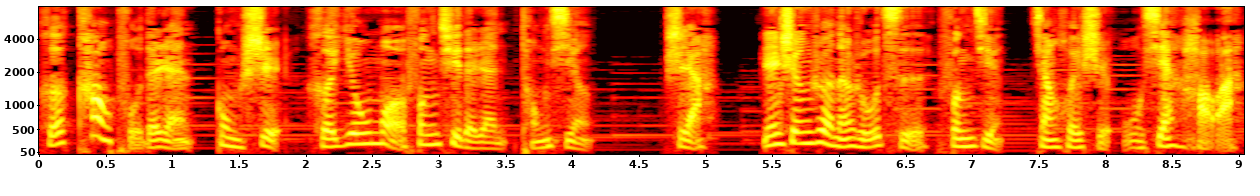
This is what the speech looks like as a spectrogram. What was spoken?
和靠谱的人共事，和幽默风趣的人同行。是啊，人生若能如此，风景将会是无限好啊！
